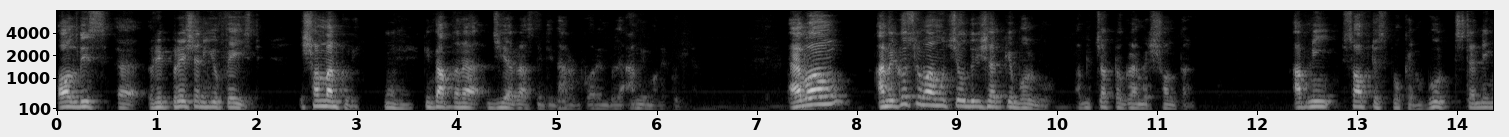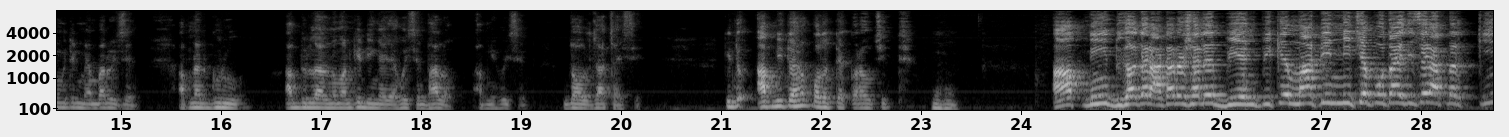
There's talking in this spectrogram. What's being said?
all this repression you faced সম্মান করি। কিন্তু আপনারা জিয়ার রাজনীতি ধারণ করেন বলে আমি মনে করি না। এবং আমি খসরু মাহমুদ চৌধুরী সাহেবকে বলব আমি চট্টগ্রামের সন্তান। আপনি সফট স্পোকেন গুড স্ট্যান্ডিং কমিটির মেম্বার হয়েছেন আপনার গুরু আবদুল্লাহ নোমানকে ডিঙ্গাইয়া হয়েছেন ভালো আপনি হয়েছেন দল যা চাইছে। কিন্তু আপনি তো এখন পদত্যাগ করা উচিত। আপনি দুই হাজার আঠারো সালে বিএনপি কে মাটির নিচে পোতাই দিচ্ছেন আপনার কি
